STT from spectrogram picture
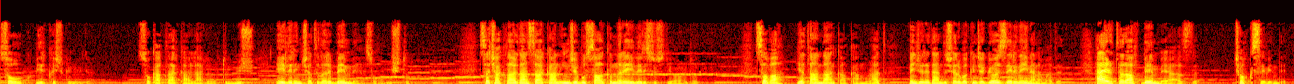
Soğuk bir kış günüydü. Sokaklar karlarla örtülmüş, evlerin çatıları bembeyaz olmuştu. Saçaklardan sarkan ince buz salkımları evleri süslüyordu. Sabah yatağından kalkan Murat, pencereden dışarı bakınca gözlerine inanamadı. Her taraf bembeyazdı. Çok sevindi.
